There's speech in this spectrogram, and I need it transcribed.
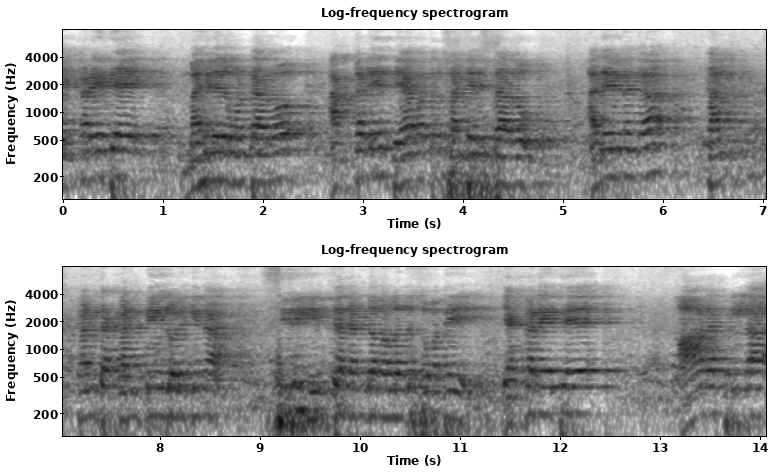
ఎక్కడైతే మహిళలు ఉంటారో అక్కడే దేవతలు సంచరిస్తారు. అదేవిధంగా కం- కంట కంటి దొరికిన సిరి ఇంట నిండనున్నది సుమతి. ఎక్కడైతే ఆడపిల్ల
